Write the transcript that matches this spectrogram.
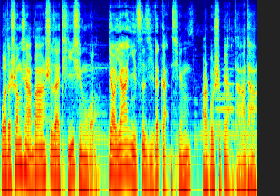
我的双下巴是在提醒我要压抑自己的感情，而不是表达它。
